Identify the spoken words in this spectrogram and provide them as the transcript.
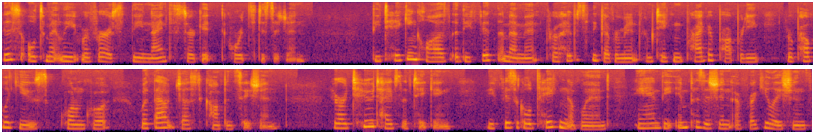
This ultimately reversed the Ninth Circuit Court's decision. The taking clause of the Fifth Amendment prohibits the government from taking private property for public use, quote unquote, without just compensation. There are two types of taking the physical taking of land and the imposition of regulations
